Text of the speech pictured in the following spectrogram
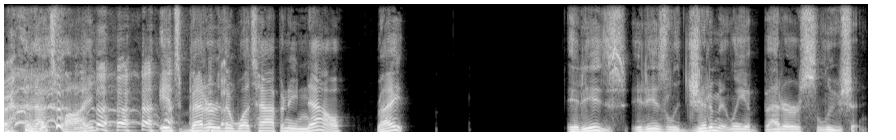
and that's fine. it's better than what's happening now, right? It is. It is legitimately a better solution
